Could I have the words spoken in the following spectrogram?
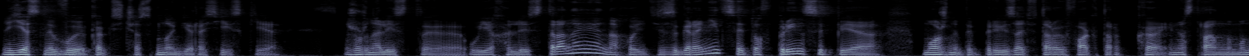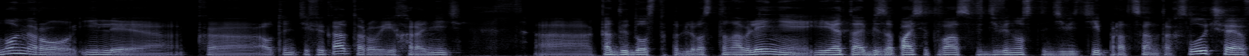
Но если вы, как сейчас многие российские журналисты уехали из страны, находитесь за границей, то в принципе можно привязать второй фактор к иностранному номеру или к аутентификатору и хранить э, коды доступа для восстановления, и это обезопасит вас в 99% случаев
